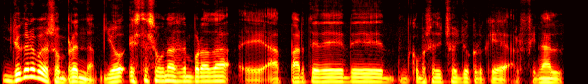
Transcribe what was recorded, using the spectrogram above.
Yo creo que me sorprenda. Yo esta segunda temporada, eh, aparte de, como os he dicho, yo creo que al final,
